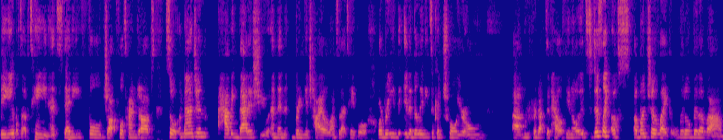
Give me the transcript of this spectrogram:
being able to obtain and steady full job, full time jobs. So imagine having that issue and then bringing a child onto that table, or bringing the inability to control your own um, reproductive health. You know, it's just like a, a bunch of like little bit of um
